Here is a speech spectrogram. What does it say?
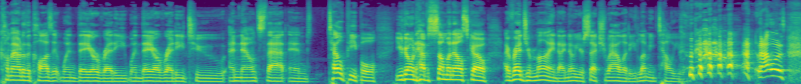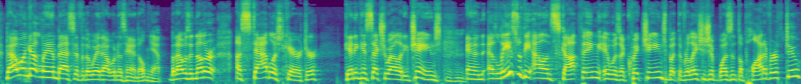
come out of the closet when they are ready, when they are ready to announce that and tell people you don't have someone else go, I read your mind, I know your sexuality, let me tell you. that was that one got lambasted for the way that one was handled. Yeah. But that was another established character getting his sexuality changed. Mm-hmm. And at least with the Alan Scott thing, it was a quick change, but the relationship wasn't the plot of Earth 2.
